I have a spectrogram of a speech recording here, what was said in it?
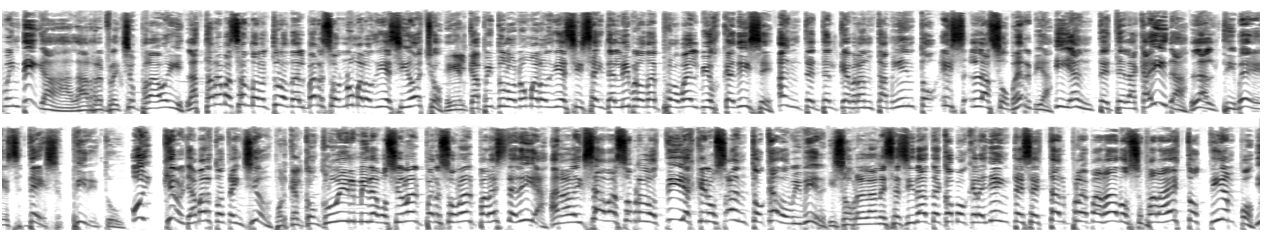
bendiga. La reflexión para hoy la estaré basando a la altura del verso número 18 en el capítulo número 16 del libro de Proverbios que dice, antes del quebrantamiento es la soberbia y antes de la caída la altivez de espíritu. Hoy quiero llamar tu atención porque al concluir mi devocional personal para este día, analizaba sobre los días que nos han tocado vivir y sobre la necesidad de como creyentes estar preparados para estos tiempos. Y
